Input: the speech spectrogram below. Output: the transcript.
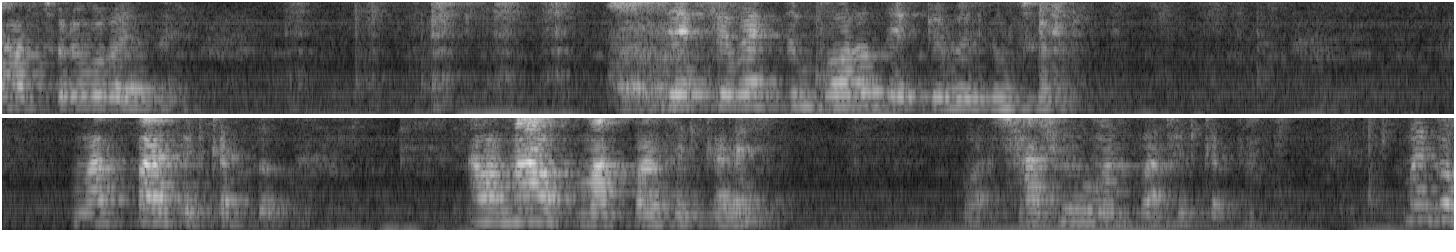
আমার ছোট বড় হয়ে যায়। দেখতে একদম বড় দেখতে একদম ছোট। মাছ পারফেক্ট কাটতো। আমার মা মাছ পারফেক্ট কাটে। শাশুড়ি মাছ পারফেক্ট কাটতো মা গো।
